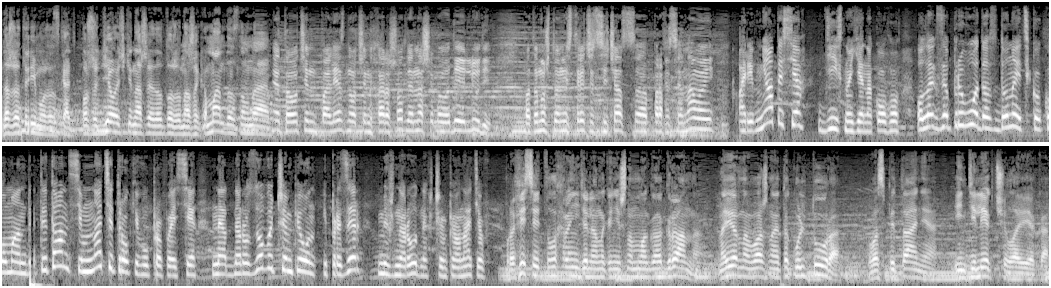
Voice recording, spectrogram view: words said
даже три, можно сказать, потому что девочки наши, это тоже наша команда основная. Это очень полезно, очень хорошо для наших молодые люди, потому что они встретят сейчас э, профессионалов, А рівнятися дійсно є на кого. Олег Запривода з донецької команди Титан 17 років у професії, неодноразовий чемпіон і призер міжнародних чемпіонатів. Профессия телохранителя, она, конечно, многогранна. Наверное, важна это культура, воспитание, интеллект человека.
